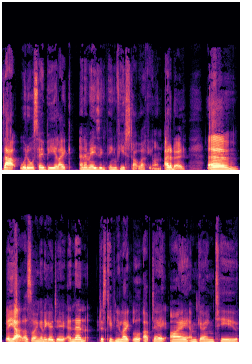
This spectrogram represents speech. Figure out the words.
that would also be like an amazing thing for you to start working on. I don't know. Um, but yeah, that's what I'm going to go do. And then just keeping you like a little update, I am going to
